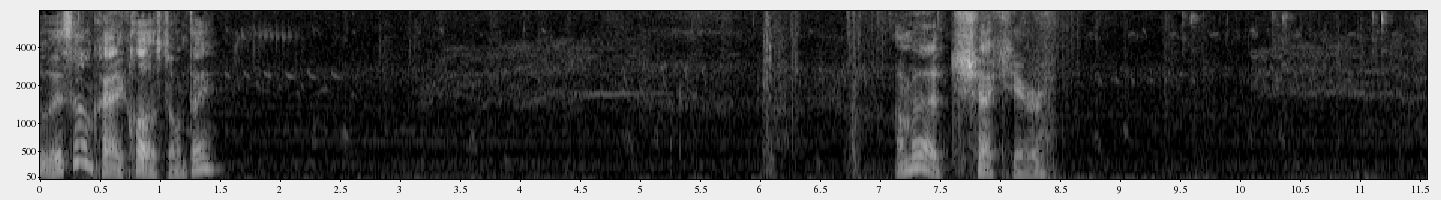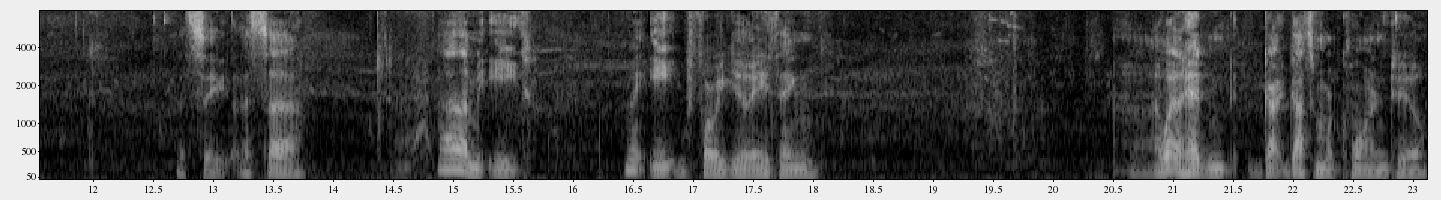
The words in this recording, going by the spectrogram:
Ooh, they sound kind of close, don't they? I'm going to check here. Let's see. Let's, uh, uh, let me eat. Let me eat before we do anything. Uh, I went ahead and got, got some more corn, too.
